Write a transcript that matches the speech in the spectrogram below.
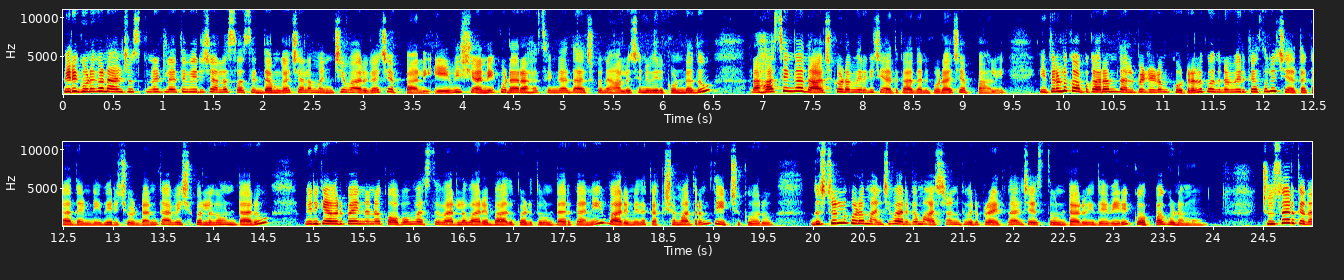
వీరి గుణగణాలు చూసుకున్నట్లయితే వీరు చాలా స్వసిద్ధంగా చాలా మంచివారుగా చెప్పాలి. ఏ విషయాన్ని కూడా రహస్యంగా దాచుకునే ఆలోచన వీరికి ఉండదు. రహస్యంగా దాచుకోవడం వీరికి చేత కాదని కూడా చెప్పాలి. ఇతరులకు అపకారం తలపెట్టడం కుట్రలు పొందడం వీరికి అసలు చేత కాదండి. వీరు చూడడానికి ఆవేశపరులుగా ఉంటారు. వీరికి ఎవరిపైన కోపం వస్తే వారిలో వారే బాధపడుతూ ఉంటారు కానీ వారి మీద కక్ష మాత్రం తీర్చుకోరు. దుష్టులను కూడా మంచి వారిగా మార్చడానికి వీరు ప్రయత్నాలు చేస్తూ ఉంటారు. ఇదే వీరి గొప్ప గుణము. చూశారు కదా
